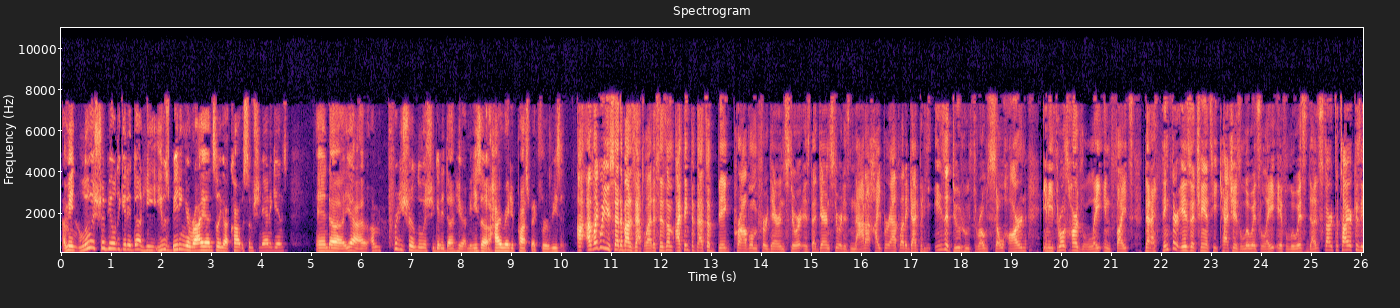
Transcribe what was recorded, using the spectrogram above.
I mean, Lewis should be able to get it done. He he was beating Uriah until he got caught with some shenanigans, and uh, yeah, I'm pretty sure Lewis should get it done here. I mean, he's a high rated prospect for a reason. I, like what you said about his athleticism. I think that that's a big problem for Darren Stewart is that Darren Stewart is not a hyper athletic guy, but he is a dude who throws so hard and he throws hard late in fights that I think there is a chance he catches Lewis late if Lewis does start to tire because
